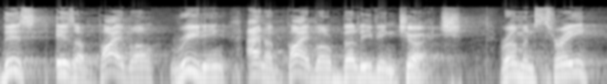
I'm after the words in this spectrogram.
This is a Bible reading and a Bible believing church. Romans 3.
